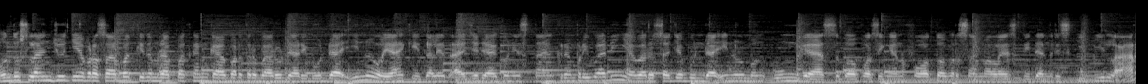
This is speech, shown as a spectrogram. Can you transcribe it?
untuk selanjutnya persahabat kita mendapatkan kabar terbaru dari Bunda Inul ya. Kita lihat aja di akun Instagram pribadinya. Baru saja Bunda Inul mengunggah sebuah postingan foto bersama Lesti dan Rizky Bilar.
